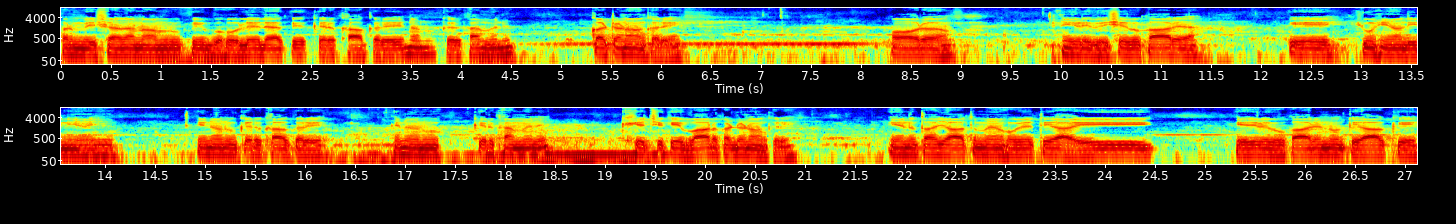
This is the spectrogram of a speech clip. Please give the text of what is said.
ਪਰਮੇਸ਼ਰ ਦਾ ਨਾਮ ਰੂਪੀ ਬਹੋਲੇ ਲੈ ਕੇ ਕਿਰਖਾ ਕਰੇ, ਇਹਨਾਂ ਨੂੰ ਕਿਰਖਾ ਮੈਨੇ ਕਟਣਾ ਕਰੇ। ਔਰ ਇਹ ਜਿਹੜੇ ਵਿਸ਼ੇ ਵਿਕਾਰ ਆ, ਇਹ ਚੂਹਿਆਂ ਦੀ ਨਿਆਈ ਇਹਨਾਂ ਨੂੰ ਕਿਰਖਾ ਕਰੇ, ਇਹਨਾਂ ਨੂੰ ਕਿਰਖਾ ਮੈਨੇ ਖਿੱਚ ਕੇ ਬਾਹਰ ਕੱਢਣਾ ਕਰੇ। ਇਨ ਤਾਂ ਜਾਤ ਮੈਂ ਹੋਏ ਧਿਆਈ। ਇਹ ਜਿਹੜੇ ਵਿਕਾਰ ਇਹਨੂੰ ਤਿਆਗ ਕੇ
